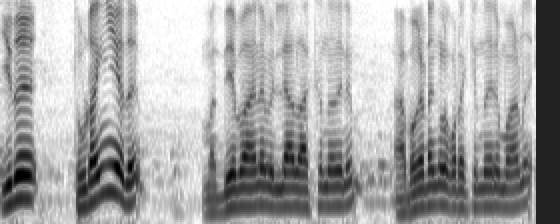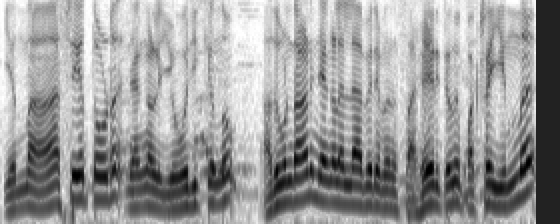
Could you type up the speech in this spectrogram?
ഇത് തുടങ്ങിയത് മദ്യപാനം ഇല്ലാതാക്കുന്നതിനും അപകടങ്ങൾ കുറയ്ക്കുന്നതിനുമാണ് എന്ന ആശയത്തോട് ഞങ്ങൾ യോജിക്കുന്നു. അതുകൊണ്ടാണ് ഞങ്ങൾ എല്ലാവരും അത് സഹകരിച്ചത്. പക്ഷേ ഇന്ന്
